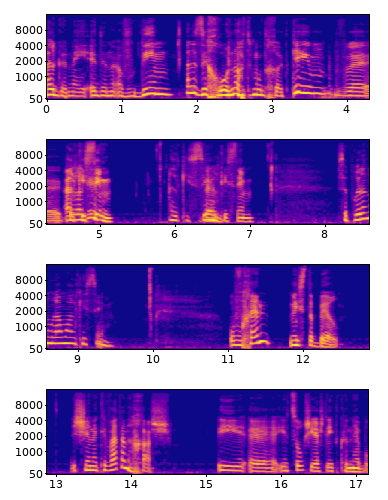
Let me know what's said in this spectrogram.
על גני עדן אבודים, על זיכרונות מודחקים, וכרגיל... על כיסים. על כיסים. ועל כיסים. ספרי לנו למה על כיסים. ובכן, מסתבר שנקבת הנחש היא אה, יצור שיש להתקנא בו.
